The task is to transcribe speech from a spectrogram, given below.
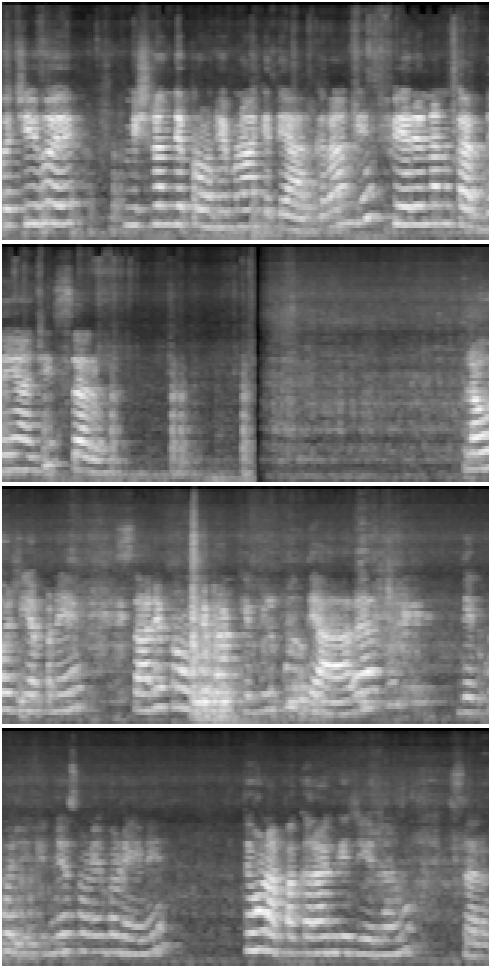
ਬਚੇ ਹੋਏ ਮਿਸ਼ਰਣ ਦੇ ਪਰੌਂਠੇ ਬਣਾ ਕੇ ਤਿਆਰ ਕਰਾਂਗੇ। ਫਿਰ ਇਹਨਾਂ ਨੂੰ ਕਰਦੇ ਹਾਂ ਜੀ ਸਰਵ। ਲਓ ਜੀ ਆਪਣੇ ਸਾਰੇ ਪਰੌਂਠੇ ਬਣ ਕੇ ਬਿਲਕੁਲ ਤਿਆਰ ਹੈ ਦੇਖੋ ਜੀ ਕਿੰਨੇ ਸੋਹਣੇ ਬਣੇ ਨੇ। ਤੇ ਹੁਣ ਆਪਾਂ ਕਰਾਂਗੇ ਜੀ ਇਹਨਾਂ ਨੂੰ ਸਰਵ।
